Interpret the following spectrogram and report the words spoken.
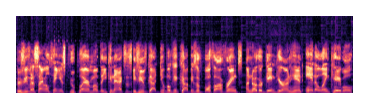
there's even a simultaneous two-player mode that you can access if you've got duplicate copies of both offerings, another Game Gear on hand, and a link cable.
